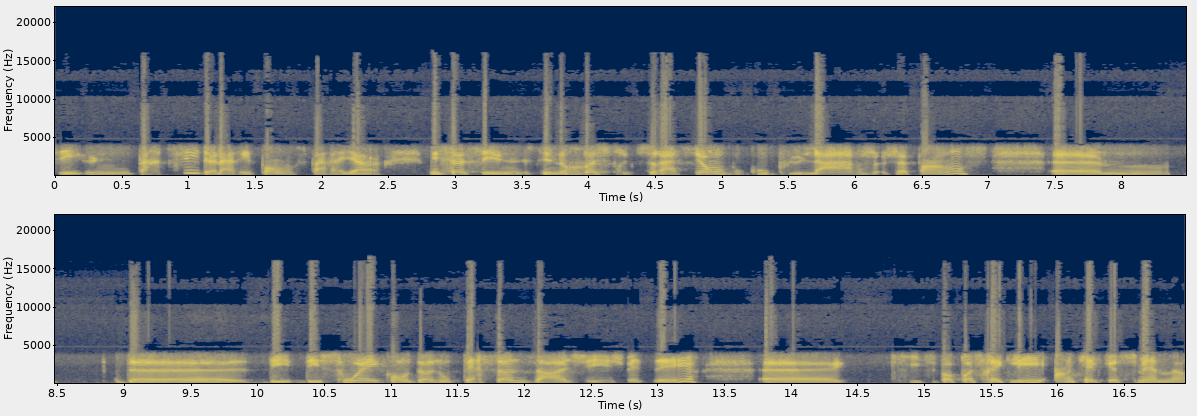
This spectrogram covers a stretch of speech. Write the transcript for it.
c'est une partie de la réponse, par ailleurs. Mais ça, c'est une, c'est une restructuration beaucoup plus large, je pense. Euh, de des, des soins qu'on donne aux personnes âgées, je vais dire, euh, qui ne va pas se régler en quelques semaines. Là.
